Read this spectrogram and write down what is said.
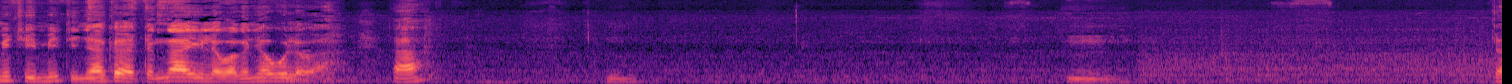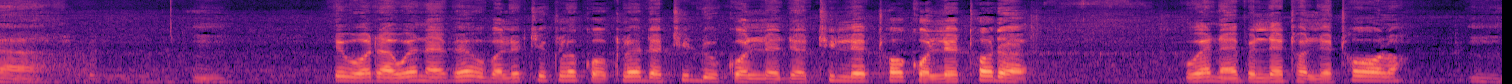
မီတီမီတင်ညာကတငါးရီလဲဝကညောဘူးလဲပါဟာ อืมจ้าอืม e wada wena be ubale tiklo ko klo da ti du ko le da ti le to ko le to da wena be le to le to lo mm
